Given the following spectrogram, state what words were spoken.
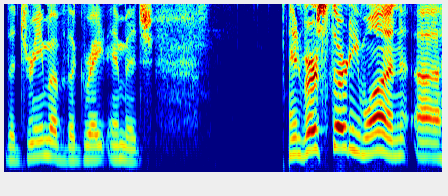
The dream of the great image. In verse 31, uh,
